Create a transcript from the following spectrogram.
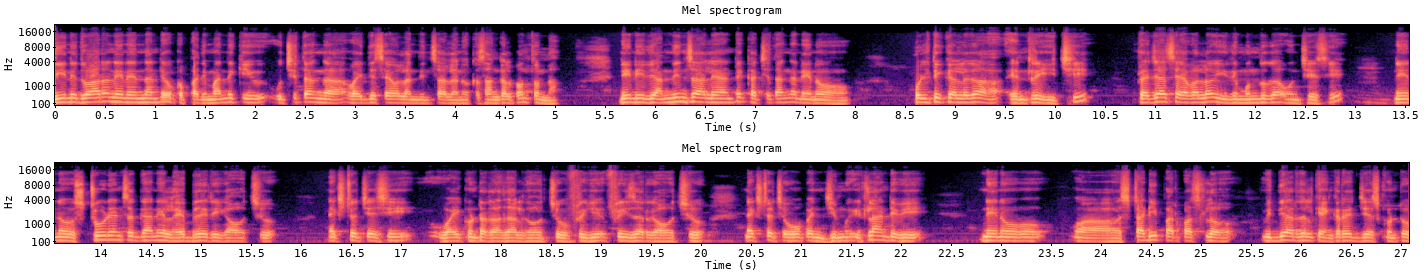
దీని ద్వారా నేను ఏంటంటే ఒక పది మందికి ఉచితంగా వైద్య సేవలు అందించాలని ఒక సంకల్పంతో ఉన్నా నేను ఇది అందించాలి అంటే ఖచ్చితంగా నేను పొలిటికల్గా ఎంట్రీ ఇచ్చి ప్రజాసేవలో ఇది ముందుగా ఉంచేసి నేను స్టూడెంట్స్కి కానీ లైబ్రరీ కావచ్చు నెక్స్ట్ వచ్చేసి వైకుంఠ రథాలు కావచ్చు ఫ్రీ ఫ్రీజర్ కావచ్చు నెక్స్ట్ వచ్చి ఓపెన్ జిమ్ ఇట్లాంటివి నేను స్టడీ పర్పస్లో విద్యార్థులకి ఎంకరేజ్ చేసుకుంటూ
